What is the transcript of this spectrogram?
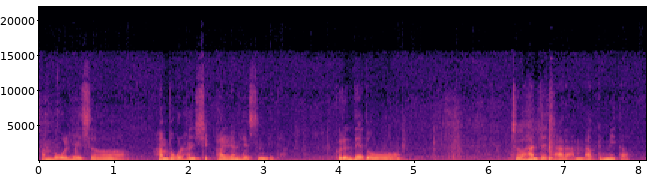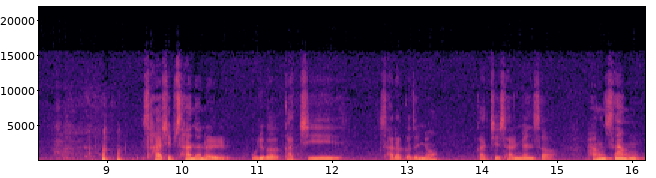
한복을 해서 한복을 한 18년 했습니다. 그런데도 저한테 잘 안 맡깁니다. 44년을 우리가 같이 살았거든요. 같이 살면서 항상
